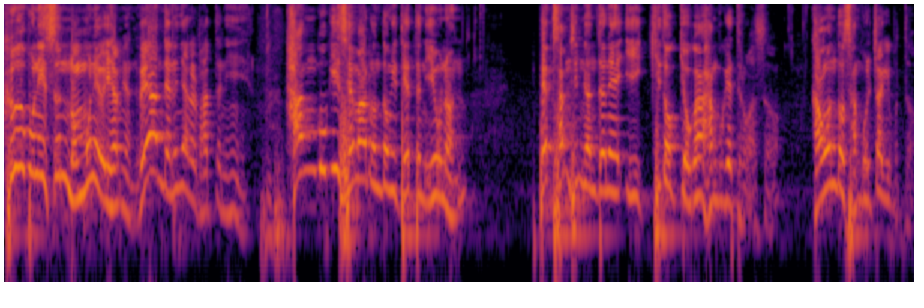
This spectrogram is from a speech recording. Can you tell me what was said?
그분이 쓴 논문에 의하면 왜 안 되느냐를 봤더니 한국이 새마을 운동이 됐던 이유는 130년 전에 이 기독교가 한국에 들어와서 강원도 산골짜기부터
